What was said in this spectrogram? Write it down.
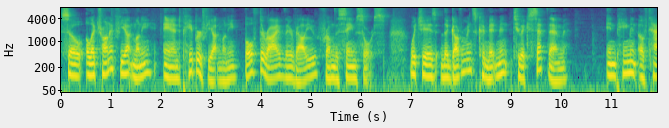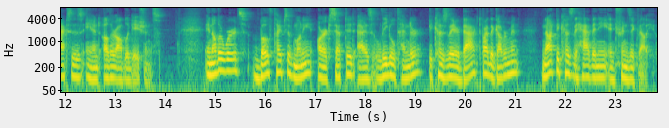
So electronic fiat money and paper fiat money both derive their value from the same source, which is the government's commitment to accept them in payment of taxes and other obligations. In other words, both types of money are accepted as legal tender because they are backed by the government, not because they have any intrinsic value.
